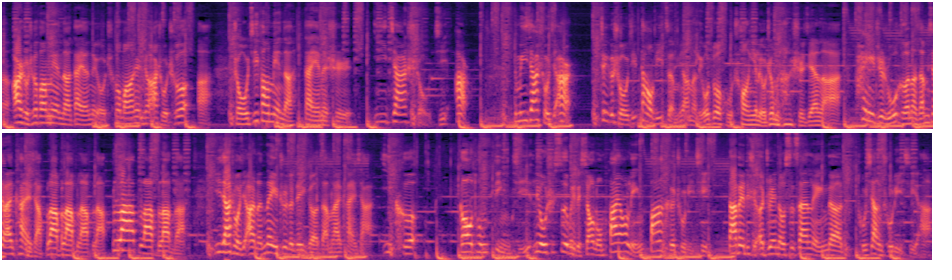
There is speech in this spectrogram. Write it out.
呃，二手车方面呢，代言的有车王认证二手车啊；手机方面呢，代言的是一加手机二。那么一加手机二这个手机到底怎么样呢？刘作虎创业了有这么长时间了啊，配置如何呢？咱们先来看一下，不啦不啦不啦不啦不啦不啦不啦不啦，一加手机二的内置的这个，咱们来看一下，一颗。高通顶级六十四位的骁龙八幺零八核处理器，搭配的是 Adreno 四三零的图像处理器哈，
